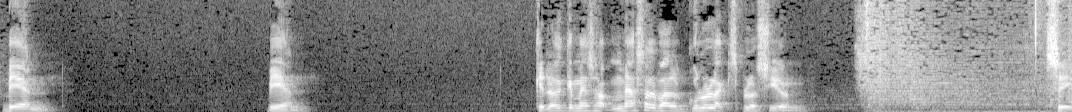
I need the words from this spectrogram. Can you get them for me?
Bien. Bien. Creo que me ha, salvado el culo la explosión. Sí,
